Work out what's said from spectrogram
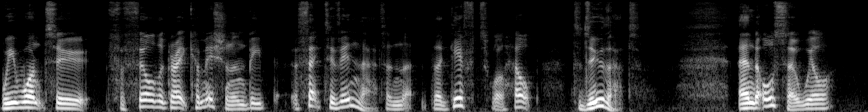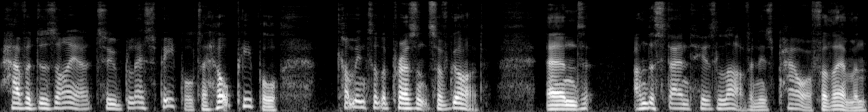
We want to fulfill the Great Commission and be effective in that, and the gifts will help to do that. And also, we'll have a desire to bless people, to help people come into the presence of God and understand His love and His power for them. And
